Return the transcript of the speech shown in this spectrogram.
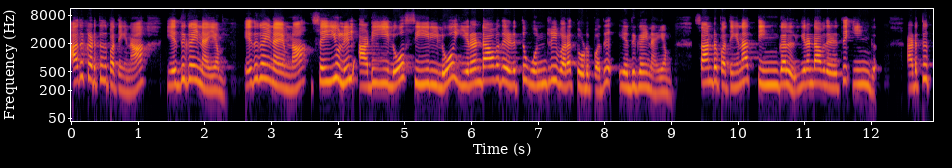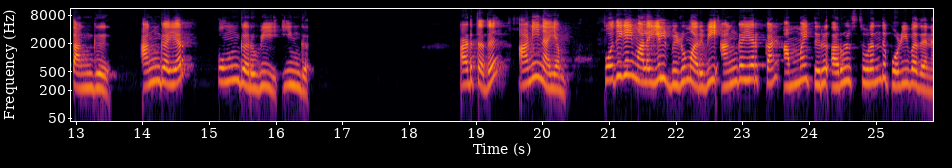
அதுக்கு அடுத்தது பார்த்தீங்கன்னா எதுகை நயம். எதுகை நயம்னா செய்யுளில் அடியிலோ சீரிலோ இரண்டாவது எழுத்து ஒன்றி வர தொடுப்பது எதுகை நயம். சான்று பார்த்தீங்கன்னா திங்கள் இரண்டாவது எழுத்து இங் அடுத்து தங்கு. அங்கையர் பொங்கருவி இங்கு. அடுத்தது அணிநயம். பொதிகை மலையில் விழும் அருவி அங்கையர் கண் அம்மை திரு அருள் சுரந்து பொழிவதென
